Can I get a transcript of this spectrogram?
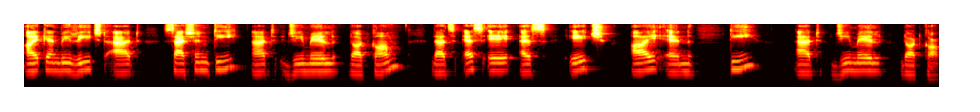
I can be reached at sashant at gmail.com. That's S A S H I N T at gmail.com.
